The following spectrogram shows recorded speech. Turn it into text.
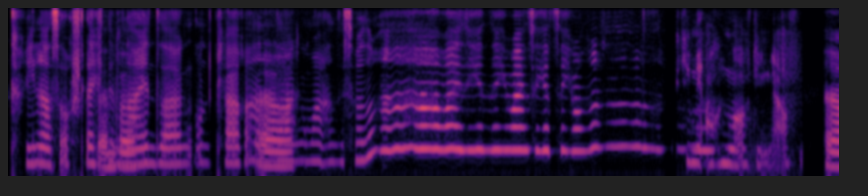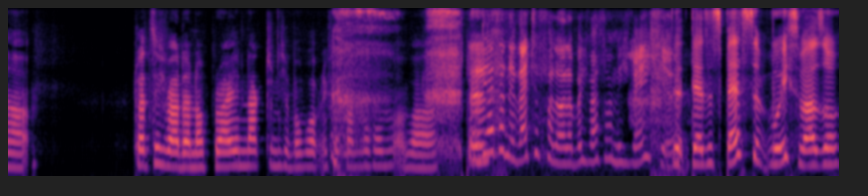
Karina ist auch schlecht im Nein sagen und klare Ansagen ja. machen. Sie ist immer so, ah, weiß ich jetzt nicht, weiß ich jetzt nicht. Ich gehe mir auch nur auf die Nerven. Ja. Plötzlich war da noch Brian nackt und ich habe überhaupt nicht verstanden, warum, aber. Die hat eine Wette verloren, aber ich weiß noch nicht welche. Der, das Beste, wo ich es war, so,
